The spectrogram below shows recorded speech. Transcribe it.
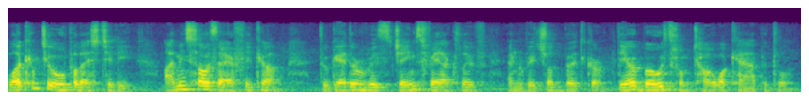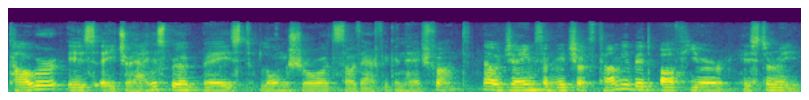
Welcome to Opalesque TV. I'm in South Africa together with James Faircliff and Richard Böttger. They are both from Tower Capital. Tower is a Johannesburg-based long-short South African hedge fund. Now, James and Richard, tell me a bit of your history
